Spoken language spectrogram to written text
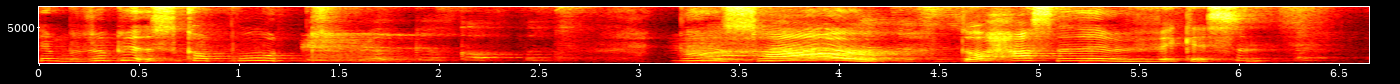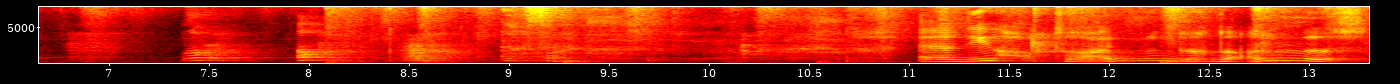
Der Brücke ist kaputt. Ich bin kaputt. Das ist Hau. das ist- Du hast ihn vergessen. Ah, ah. Andy hatte eigentlich alles.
